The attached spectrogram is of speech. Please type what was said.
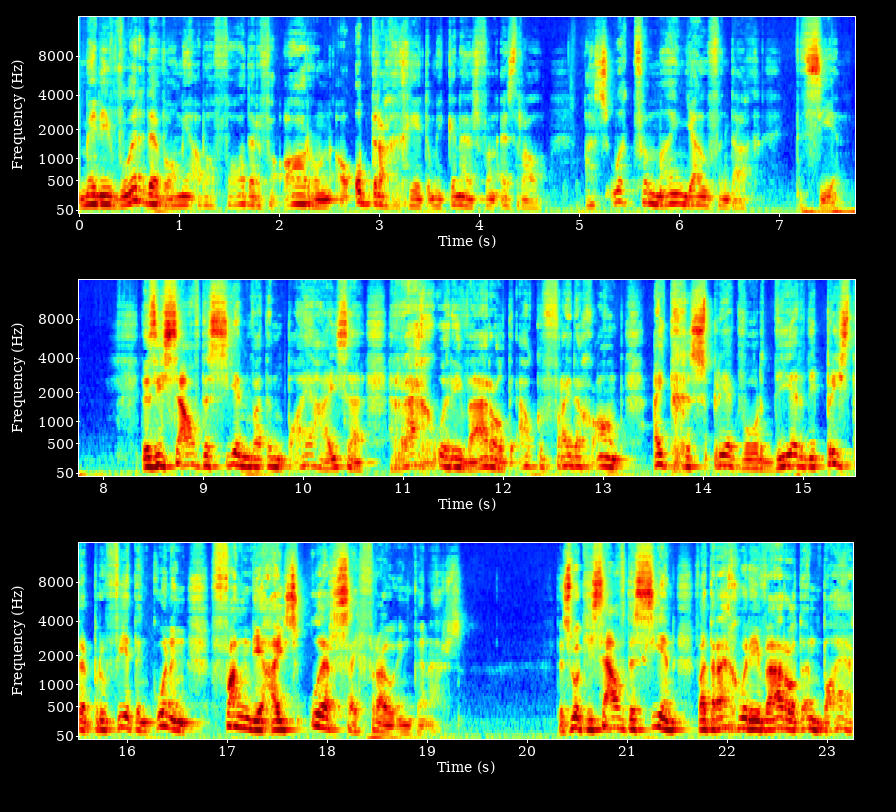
Met die woorde waarmee Abba Vader vir Aaron 'n opdrag gegee het om die kinders van Israel as ook vir my en jou vandag te seën. Dis dieselfde seën wat in baie huise reg oor die wêreld elke Vrydag aand uitgespreek word deur die priester, profeet en koning van die huis oor sy vrou en kinders. Dis ook dieselfde seën wat reg oor die wêreld in baie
